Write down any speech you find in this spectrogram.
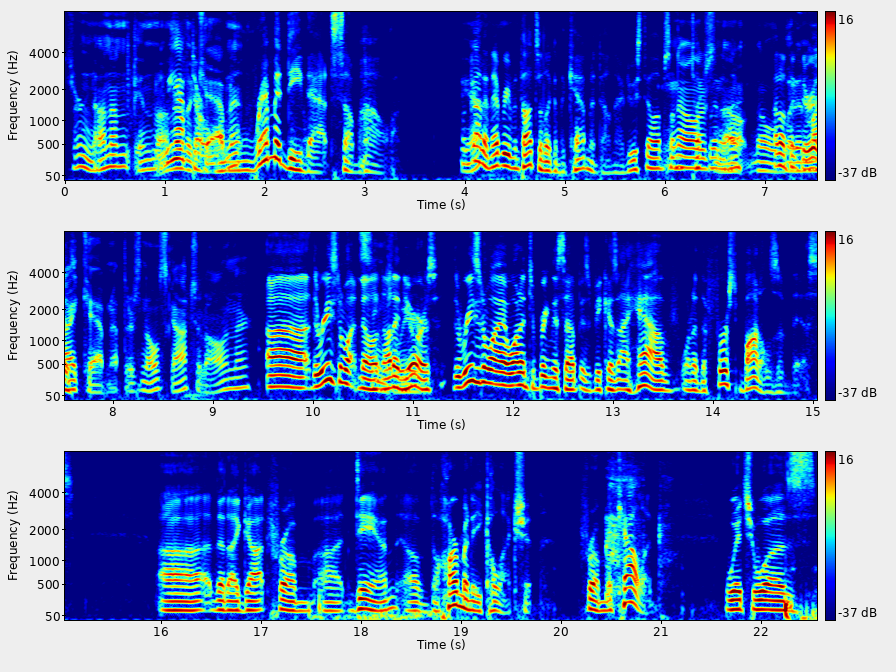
Is there none in, in we have the to cabinet? remedy that somehow. Oh Yeah. God, I never even thought to look in the cabinet down there. Do we still have something? No, there's no, there? no. I don't but think in my is. cabinet, there's no scotch at all in there. Uh, the reason why, no, Seems not in weird. yours. The reason why I wanted to bring this up is because I have one of the first bottles of this uh, that I got from uh, Dan of the Harmony Collection from Macallan, which was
